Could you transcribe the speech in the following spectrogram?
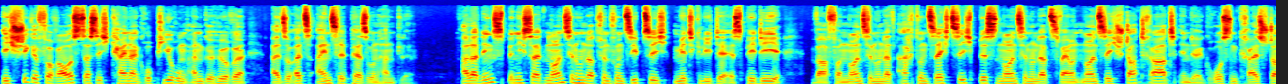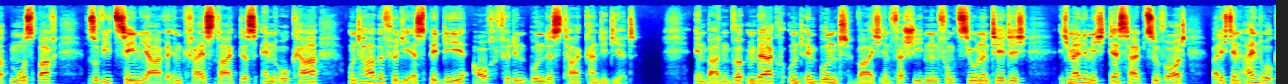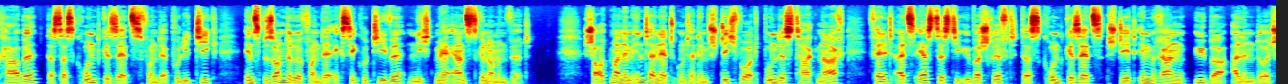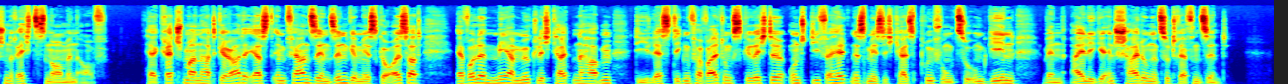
Ich schicke voraus, dass ich keiner Gruppierung angehöre, also als Einzelperson handle. Allerdings bin ich seit 1975 Mitglied der SPD, war von 1968 bis 1992 Stadtrat in der großen Kreisstadt Moosbach sowie zehn Jahre im Kreistag des NOK und habe für die SPD auch für den Bundestag kandidiert. In Baden-Württemberg und im Bund war ich in verschiedenen Funktionen tätig. Ich melde mich deshalb zu Wort, weil ich den Eindruck habe, dass das Grundgesetz von der Politik, insbesondere von der Exekutive, nicht mehr ernst genommen wird. Schaut man im Internet unter dem Stichwort Bundestag nach, fällt als erstes die Überschrift Das Grundgesetz steht im Rang über allen deutschen Rechtsnormen auf. Herr Kretschmann hat gerade erst im Fernsehen sinngemäß geäußert, er wolle mehr Möglichkeiten haben, die lästigen Verwaltungsgerichte und die Verhältnismäßigkeitsprüfung zu umgehen, wenn eilige Entscheidungen zu treffen sind.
